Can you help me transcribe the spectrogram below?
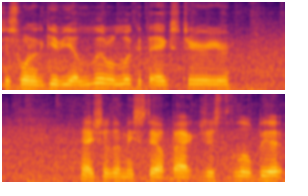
Just wanted to give you a little look at the exterior. Actually, let me step back just a little bit.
